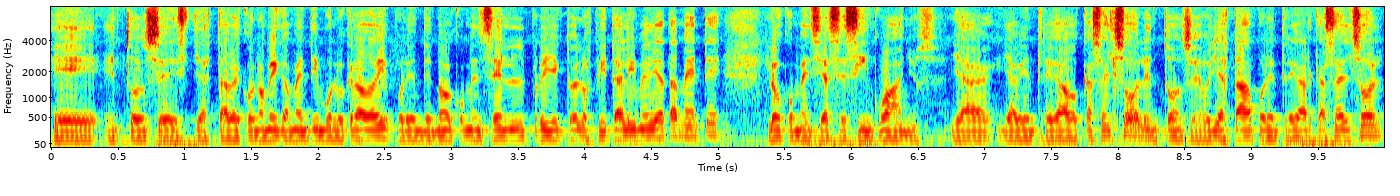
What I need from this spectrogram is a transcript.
Eh, entonces ya estaba económicamente involucrado ahí, por ende no comencé el proyecto del hospital inmediatamente, lo comencé hace cinco años. Ya, ya había entregado Casa del Sol, entonces, o ya estaba por entregar Casa del Sol,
